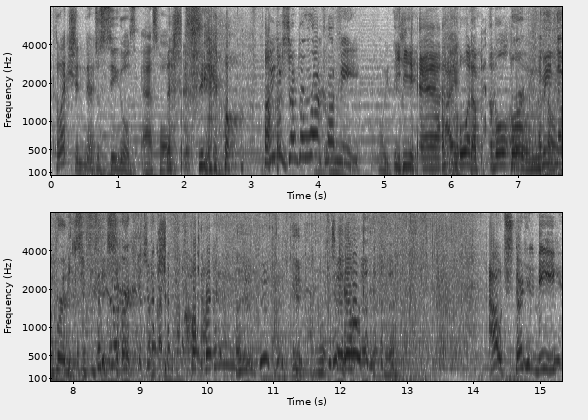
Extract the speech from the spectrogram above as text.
Collection They're just seagulls, asshole. That's a seagull. They just jumped a rock on me. Oh, yeah. I- what a pebble. Bird. Oh, I mean, not bird. It's a shark. Ouch! Don't hit me.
